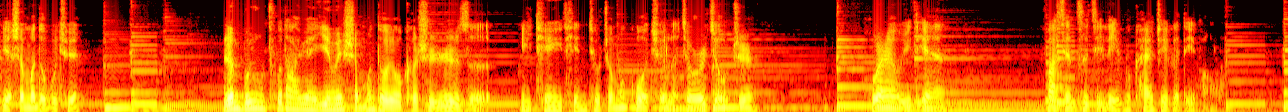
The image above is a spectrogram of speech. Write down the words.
也什么都不缺。人不用出大院，因为什么都有。可是日子一天一天就这么过去了，久而久之，忽然有一天，发现自己离不开这个地方了。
